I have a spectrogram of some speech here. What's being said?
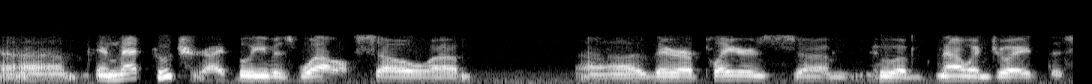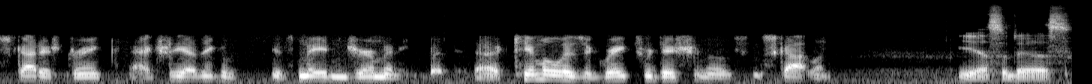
um, and Matt Kuchar, I believe, as well. So um, uh, there are players um, who have now enjoyed the Scottish drink. Actually, I think it's made in Germany, but uh, Kümmel is a great tradition of Scotland. Yes, it is.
